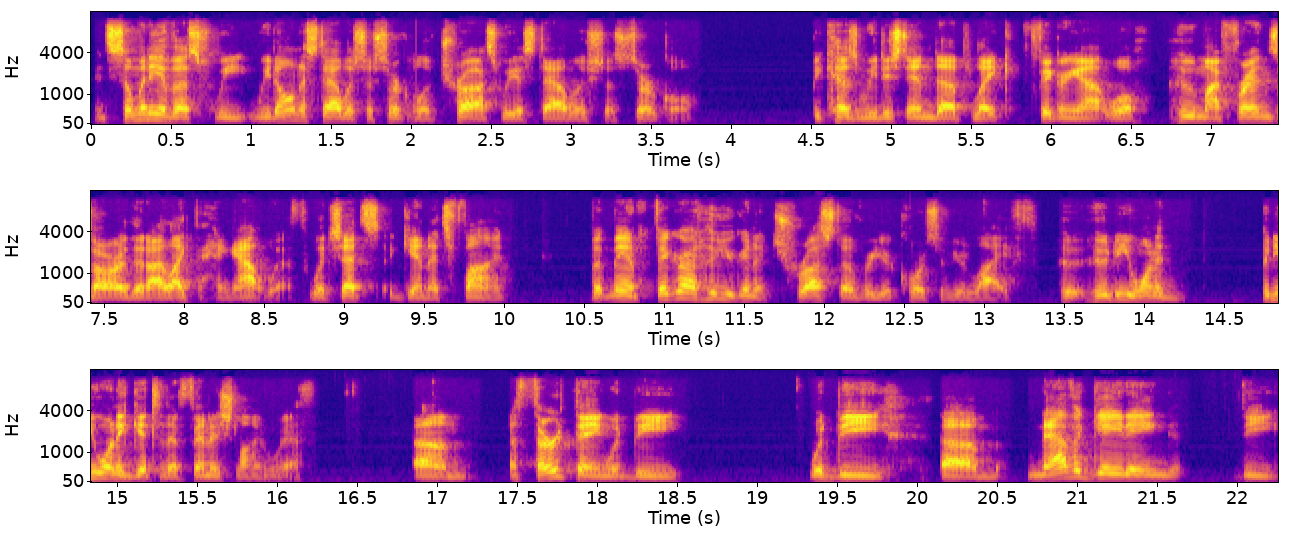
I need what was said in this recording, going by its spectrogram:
And so many of us we we don't establish a circle of trust. We establish a circle because we just end up like figuring out well who my friends are that I like to hang out with. Which that's again that's fine but man, figure out who you're going to trust over your course of your life. Who, who do you want to who do you want to get to the finish line with? Um, a third thing would be would be um, navigating the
